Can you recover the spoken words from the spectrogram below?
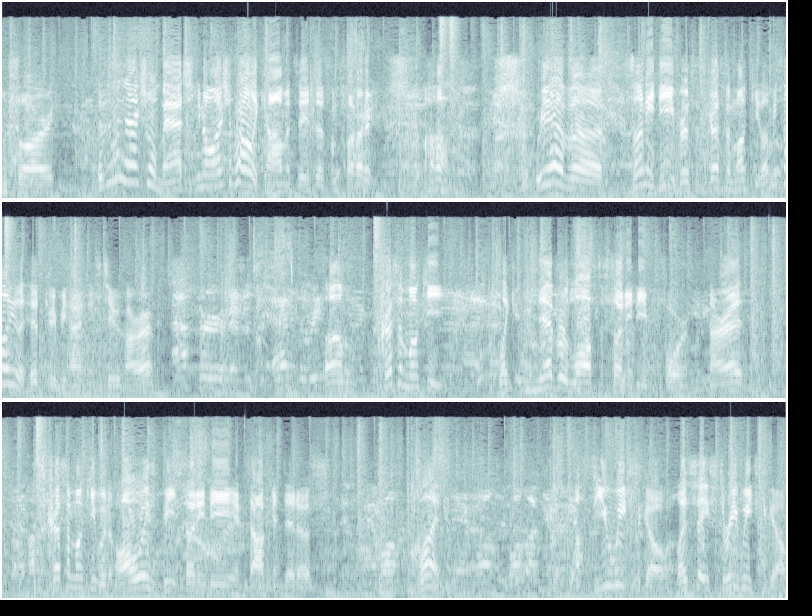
I'm sorry. Is this an actual match? You know, I should probably commentate this, I'm sorry. Uh, we have uh, SonED versus Crescent Monkey. Let me tell you the history behind these two, alright? after Ed, the reason Um, Crescent Monkey, like, never lost to SonED before, alright? Crescent Monkey would always beat SonED in Falcon Dittos. But, a few weeks ago, let's say three weeks ago,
